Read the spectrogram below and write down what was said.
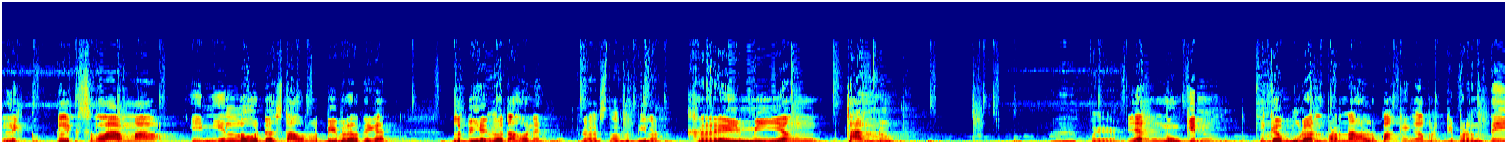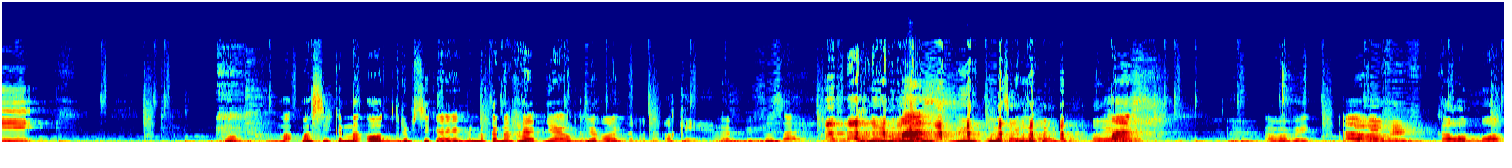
lik, lik selama ini lu udah setahun lebih berarti kan? Lebih ya, dua tahun ya? Udah setahun lebih lah. Creamy yang candu, Apa ya? yang mungkin tiga bulan pernah lu pakai nggak berhenti berhenti. Gue masih kena out drip sih kayaknya, kena hype-nya out drip nih. Oke, Apa selesai. Mas, Masih kena. Oke, Mas, Apa, Fik? Oh, oke. Viv. Kalau mod,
